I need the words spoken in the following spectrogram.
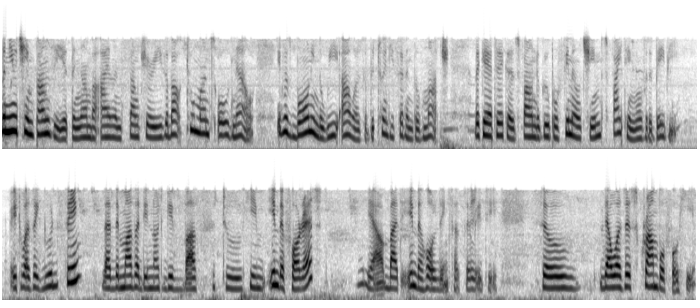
The new chimpanzee at the Ngamba Island Sanctuary is about two months old now. It was born in the wee hours of the 27th of March. The caretakers found a group of female chimps fighting over the baby. It was a good thing that the mother did not give birth to him in the forest, yeah, but in the holding facility. So there was a scramble for him,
